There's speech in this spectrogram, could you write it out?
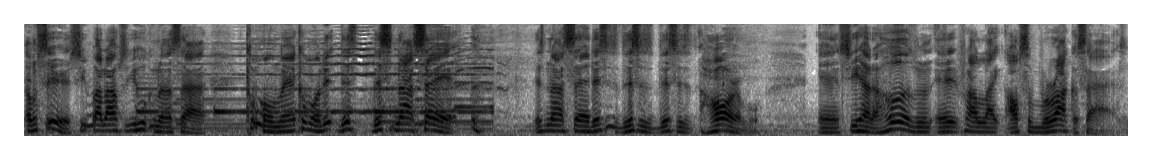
I'm serious. She about Officer Yahukanan size. Come on, man. Come on. This, this is not sad. It's not sad. This is this is this is horrible. And she had a husband, and it's probably like Officer Baraka size.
